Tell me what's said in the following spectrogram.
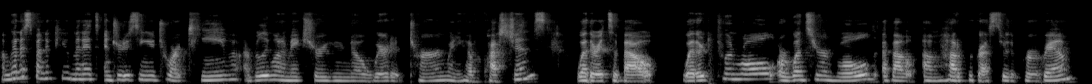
I'm going to spend a few minutes introducing you to our team. I really want to make sure you know where to turn when you have questions, whether it's about whether to enroll or once you're enrolled about um, how to progress through the program.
